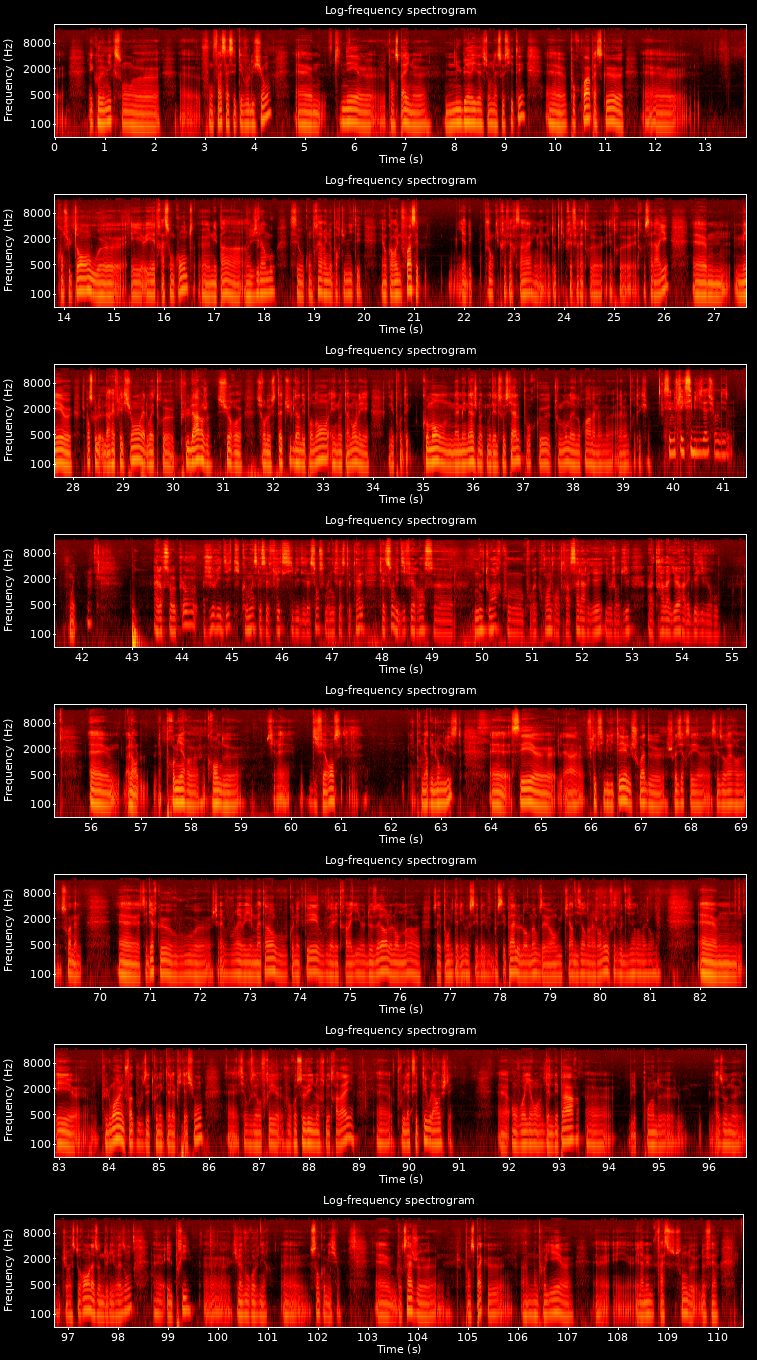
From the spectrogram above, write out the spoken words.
économiques sont, euh, euh, font face à cette évolution, qui n'est, je ne pense pas, une, ubérisation de la société. pourquoi? Parce que consultant ou, et, être à son compte n'est pas un, un, vilain mot, c'est au contraire une opportunité. Et encore une fois, il y a des gens qui préfèrent ça, il y en a d'autres qui préfèrent être, être, être salariés. Euh, mais euh, je pense que la réflexion, elle doit être plus large sur, euh, sur le statut de l'indépendant et notamment les, les comment on aménage notre modèle social pour que tout le monde ait le droit à la même, à la même protection. C'est une flexibilisation, disons. Oui. Alors sur le plan juridique, comment est-ce que cette flexibilisation se manifeste-t-elle? Quelles sont les différences notoire qu'on pourrait prendre entre un salarié et aujourd'hui un travailleur avec Deliveroo? Euh, Alors, la première euh, grande euh, différence, la première d'une longue liste, c'est la flexibilité et le choix de choisir ses horaires soi-même. Euh, c'est-à-dire que vous, euh, je dirais, vous vous réveillez le matin, vous vous connectez, vous allez travailler euh, deux heures, le lendemain, vous n'avez pas envie d'aller bosser, ben, vous ne bossez pas, le lendemain, vous avez envie de faire 10 heures dans la journée, vous faites vos 10 heures dans la journée. et plus loin, une fois que vous êtes connecté à l'application, si vous, vous recevez une offre de travail, vous pouvez l'accepter ou la rejeter. en voyant dès le départ les points de la zone du restaurant, la zone de livraison et le prix euh, qui va vous revenir euh, sans commission. Euh, donc ça, je ne pense pas qu'un employé ait, la même façon de, de faire.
